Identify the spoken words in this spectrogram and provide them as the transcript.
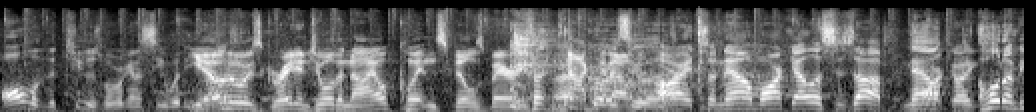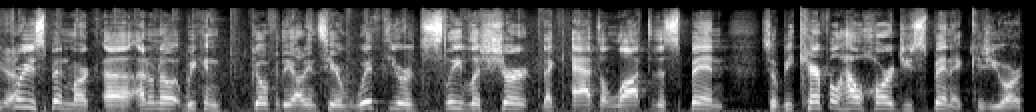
all of the twos, but we're going to see what he You know does. who was great in Jewel of the Nile? Klinton Spilsbury. Knocked it course out. he. All right, so now Mark Ellis is up. Now, Mark, go ahead. hold on. Before Yeah. you spin, Mark, uh, I don't know. We can go for the audience here with your sleeveless shirt. That adds a lot to the spin. So be careful how hard you spin it because you are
